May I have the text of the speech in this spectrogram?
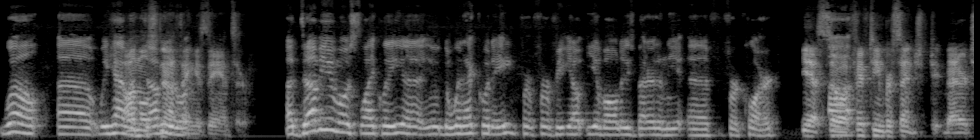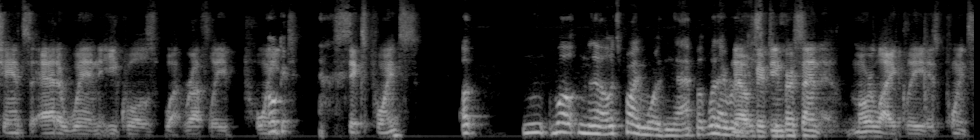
Well, uh, we have almost a w, nothing is the answer. A W most likely. Uh, the win equity for for Eovaldi is better than the uh, for Clarke. Yeah, so a fifteen percent better chance to add a win equals what roughly point okay. six points. Oh, well, no, it's probably more than that, but whatever. No, fifteen percent more likely is 0.6 points.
